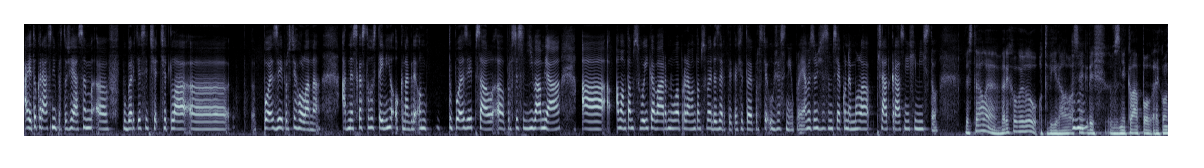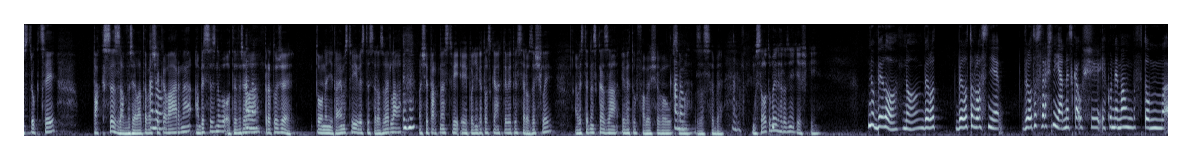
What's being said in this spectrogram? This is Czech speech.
A je to krásný, protože já jsem uh, v pubertě si četla uh, poezii prostě Holana. A dneska z toho stejného okna, kde on tu poezii psal, eh, prostě se dívám já a, a mám tam svoji kavárnu a prodávám tam svoje dezerty, takže to je prostě úžasný úplně. Já myslím, že jsem si jako nemohla přát krásnější místo. Vy jste ale Verichovu otvíral vlastně, mm-hmm. když vznikla po rekonstrukci, pak se zavřela ta vaše ano. kavárna, aby se znovu otevřela, ano. protože to není tajemství, vy jste se rozvedla, mm-hmm. vaše partnerství i podnikatelské aktivity se rozešly. A vy jste dneska za Ivetu Fabešovou ano. sama za sebe. Ano. Muselo to být hrozně těžký. No bylo, no. Bylo, bylo to vlastně, bylo to strašný. Já dneska už jako nemám v tom uh,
